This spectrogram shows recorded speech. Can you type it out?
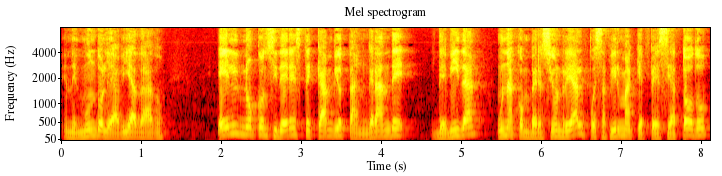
en el mundo le había dado. Él no considera este cambio tan grande de vida una conversión real, pues afirma que pese a todo,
